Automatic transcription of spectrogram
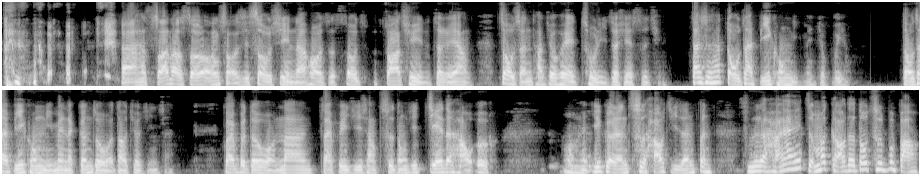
啊，抓到收容所去受训，然后是受抓去这个样子，咒神他就会处理这些事情，但是他躲在鼻孔里面就不用，躲在鼻孔里面呢，跟着我到旧金山，怪不得我那在飞机上吃东西觉得好饿。哦，一个人吃好几人份，吃了还怎么搞的都吃不饱。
